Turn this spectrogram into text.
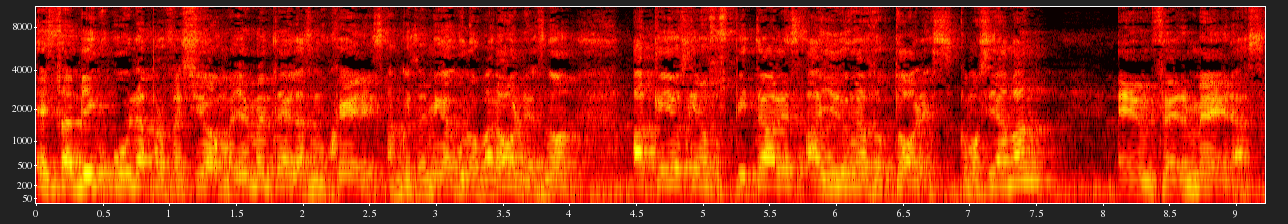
es también una profesión, mayormente de las mujeres, aunque también algunos varones, ¿no? Aquellos que en los hospitales ayudan a los doctores. ¿Cómo se llaman? Enfermeras.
